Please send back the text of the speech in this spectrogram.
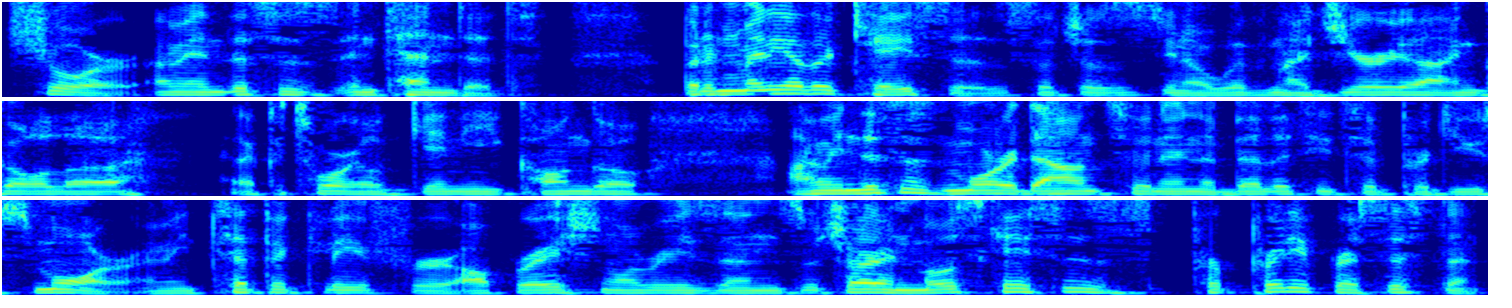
sure. I mean, this is intended. But in many other cases, such as, you know, with Nigeria, Angola, Equatorial Guinea, Congo, I mean, this is more down to an inability to produce more. I mean, typically for operational reasons, which are in most cases per- pretty persistent.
